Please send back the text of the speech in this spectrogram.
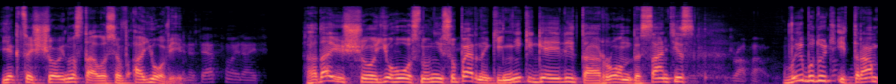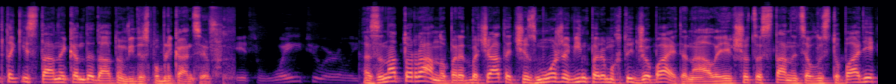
як це щойно сталося в Айові. Гадаю, що його основні суперники Нікі Гейлі та Рон Де Сантіс вибудуть, і Трамп таки стане кандидатом від республіканців. Занадто рано передбачати, чи зможе він перемогти Джо Байдена, але якщо це станеться в листопаді,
